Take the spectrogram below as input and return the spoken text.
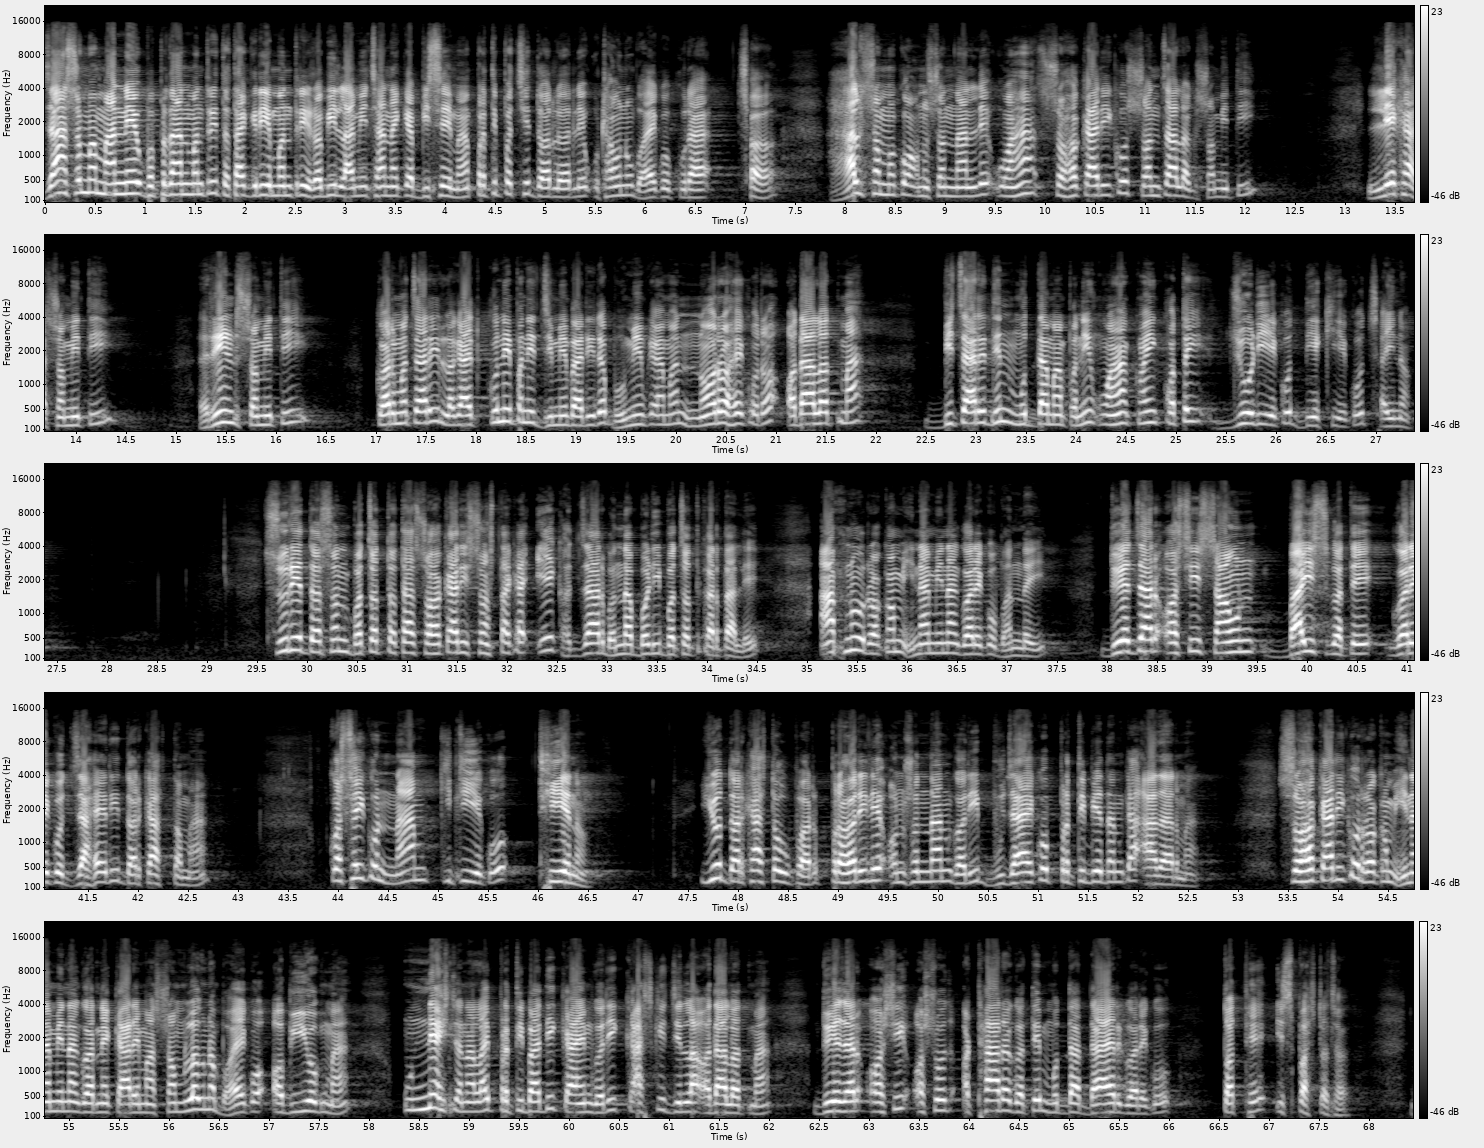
जहाँसम्म मान्य उप प्रधानमन्त्री तथा गृहमन्त्री रवि लामिछानेका विषयमा प्रतिपक्षी दलहरूले उठाउनु भएको कुरा छ हालसम्मको अनुसन्धानले उहाँ सहकारीको सञ्चालक समिति लेखा समिति ऋण समिति कर्मचारी लगायत कुनै पनि जिम्मेवारी र भूमिकामा नरहेको र अदालतमा विचाराधीन मुद्दामा पनि उहाँ कहीँ कतै जोडिएको देखिएको छैन। सूर्य दर्शन बचत तथा सहकारी संस्थाका एक हजारभन्दा बढी बचतकर्ताले आफ्नो रकम हिनामिना गरेको भन्दै दुई हजार असी साउन बाइस गते गरेको जाहेरी दरखास्तमा कसैको नाम किटिएको थिएन। यो दरखास्त उप प्रहरीले अनुसन्धान गरी बुझाएको प्रतिवेदनका आधारमा सहकारीको रकम हिनामिना गर्ने कार्यमा संलग्न भएको अभियोगमा उन्नाइसजनालाई प्रतिवादी कायम गरी कास्की जिल्ला अदालतमा दुई हजार असी असोज अठार गते मुद्दा दायर गरेको तथ्य स्पष्ट छ।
